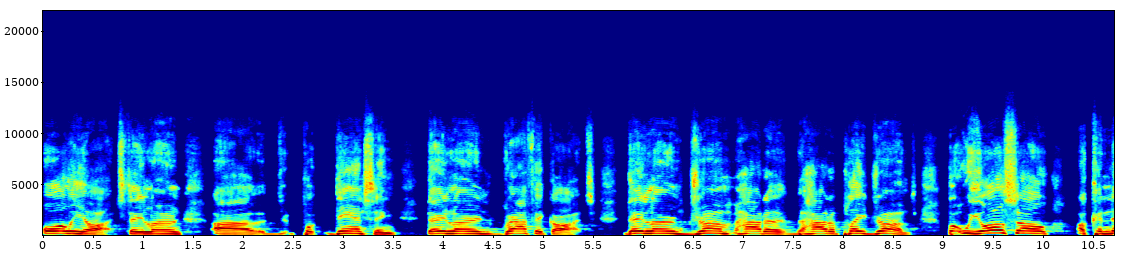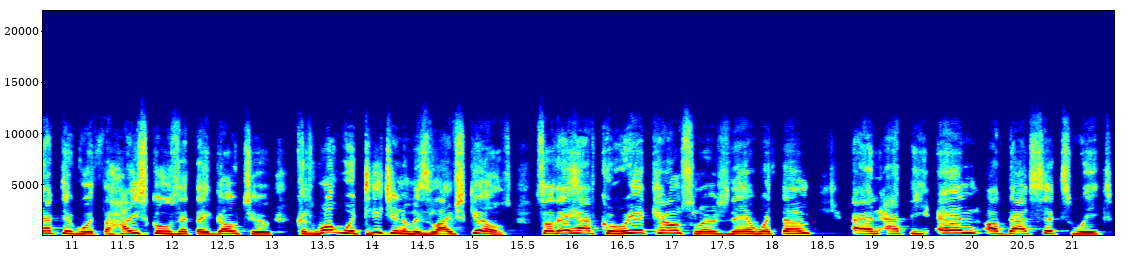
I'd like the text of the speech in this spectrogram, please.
all the arts. They learn uh, dancing. They learn graphic arts. They learn drum, how to, how to play drums. But we also are connected with the high schools that they go to because what we're teaching them is life skills. So they have career counselors there with them. And at the end of that six weeks,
